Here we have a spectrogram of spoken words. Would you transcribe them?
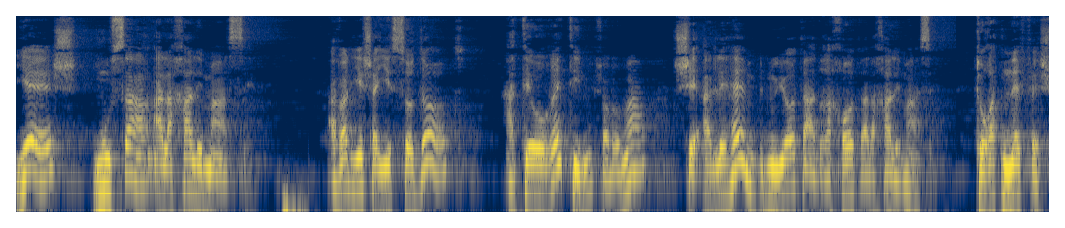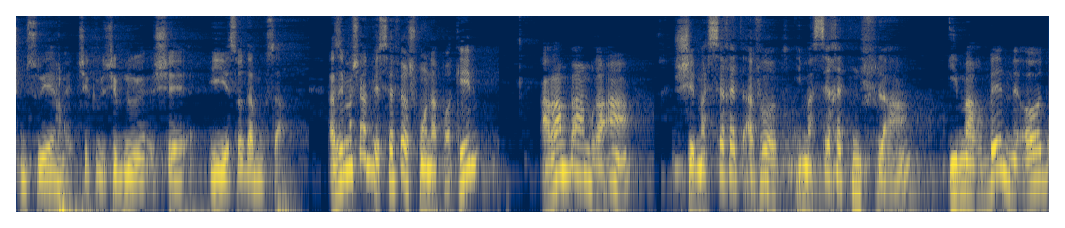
יש מוסר הלכה למעשה, אבל יש היסודות התיאורטיים, אפשר לומר, שעליהם בנויות ההדרכות הלכה למעשה. תורת נפש מסוימת שבנוי, שהיא יסוד המוסר. אז למשל בספר שמונה פרקים הרמב"ם ראה שמסכת אבות היא מסכת נפלאה עם הרבה מאוד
